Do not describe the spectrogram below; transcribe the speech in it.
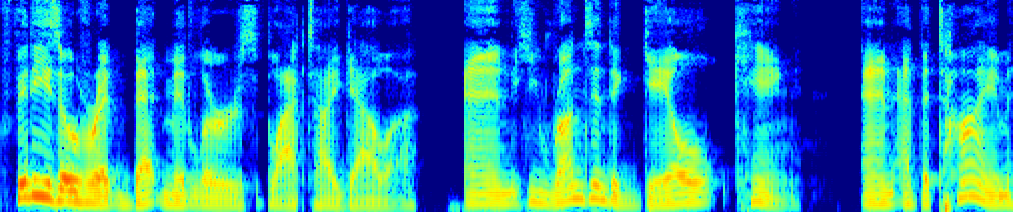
Fiddy's over at Bette Midler's Black Tie Gala, and he runs into Gayle King. And at the time,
